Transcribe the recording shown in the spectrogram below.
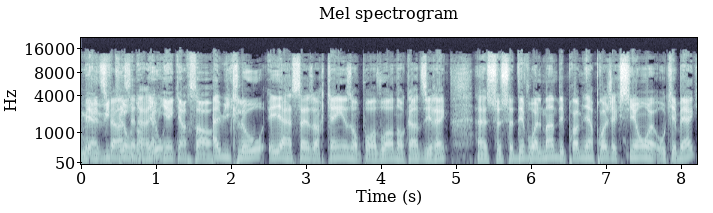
mais à huis clos, scénarios. Donc, y a rien qui en ressort. À huis clos et à 16h15, on pourra voir donc en direct ce, ce, dévoilement des premières projections au Québec.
